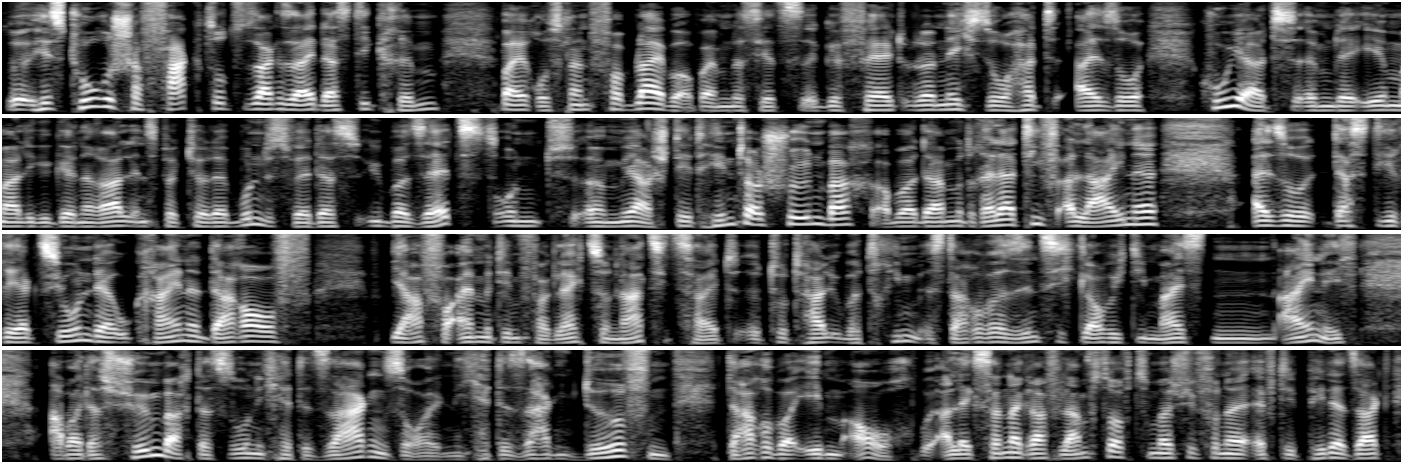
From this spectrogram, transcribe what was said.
so historischer Fakt sozusagen sei, dass die Krim bei Russland verbleibe, ob einem das jetzt äh, gefällt oder nicht. So hat also Kujat, ähm, der ehemalige Generalinspekteur der Bundeswehr, das übersetzt und ähm, ja, steht hinter Schönbach, aber damit relativ alleine. Also, dass die Reaktion der Ukraine darauf ja vor allem mit dem Vergleich zur Nazizeit äh, total übertrieben ist. Darüber sind sich, glaube ich, die meisten einig. Aber dass Schönbach das so nicht hätte sagen sollen, nicht hätte sagen dürfen, darüber eben auch. Alexander Graf Lambsdorff zum Beispiel von der FDP, der sagt,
